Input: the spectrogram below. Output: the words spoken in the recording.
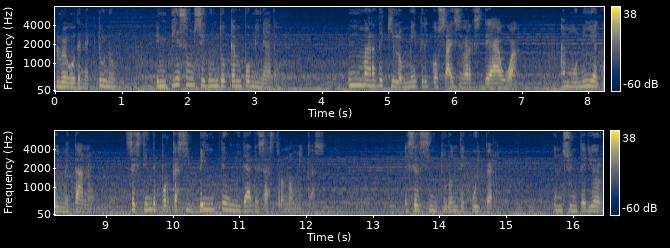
Luego de Neptuno, empieza un segundo campo minado, un mar de kilométricos icebergs de agua, amoníaco y metano, se extiende por casi 20 unidades astronómicas. Es el cinturón de Kuiper. En su interior,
